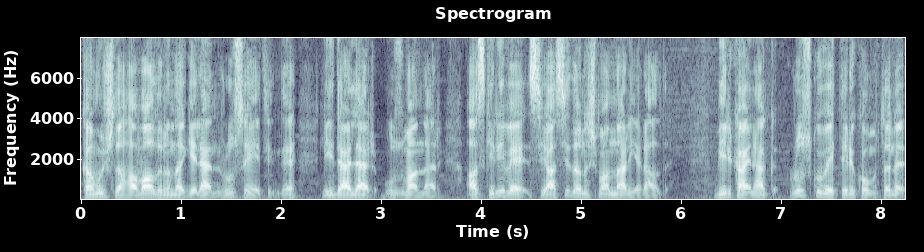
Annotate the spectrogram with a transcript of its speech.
Kamışlı havaalanına gelen Rus heyetinde liderler, uzmanlar, askeri ve siyasi danışmanlar yer aldı. Bir kaynak, Rus Kuvvetleri Komutanı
